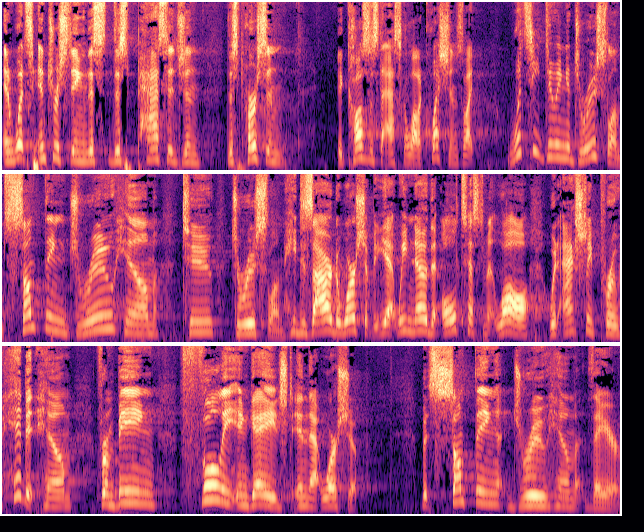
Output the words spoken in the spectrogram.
And what's interesting, this, this passage and this person, it causes us to ask a lot of questions like, what's he doing in Jerusalem? Something drew him to Jerusalem. He desired to worship, but yet we know that Old Testament law would actually prohibit him from being fully engaged in that worship. But something drew him there,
